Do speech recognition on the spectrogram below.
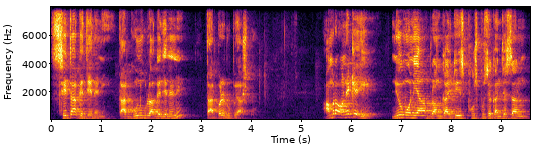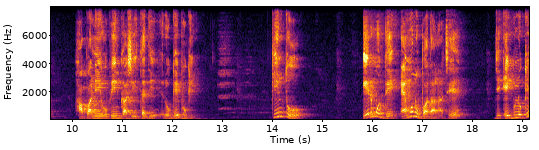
সেটা আগে জেনে নিই, তার গুণগুলো আগে জেনে নিই, তারপরে রূপে আসব। আমরা অনেকেই নিউমোনিয়া ব্রঙ্কাইটিস ফুসফুসে কনজেশন হাঁপানি হুপিং কাশি ইত্যাদি রোগে ভুগি কিন্তু এর মধ্যে এমন উপাদান আছে যে এগুলোকে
